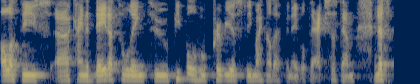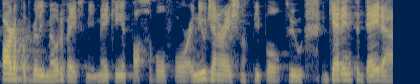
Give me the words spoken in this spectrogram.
all of these uh, kind of data tooling to people who previously might not have been able to access them. And that's part of what really motivates me, making it possible for a new generation of people to get into data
